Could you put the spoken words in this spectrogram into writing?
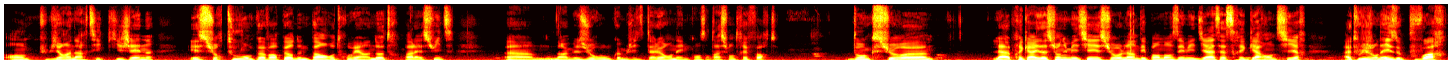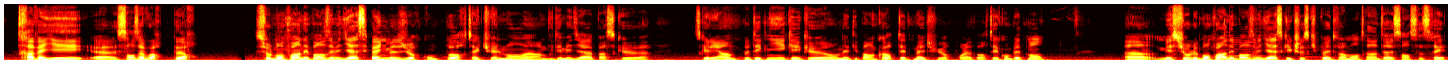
en publiant un article qui gêne, et surtout on peut avoir peur de ne pas en retrouver un autre par la suite, dans la mesure où, comme j'ai dit tout à l'heure, on a une concentration très forte. Donc sur la précarisation du métier et sur l'indépendance des médias, ça serait garantir à tous les journalistes de pouvoir travailler sans avoir peur. Sur le bon pour l'indépendance des médias, c'est pas une mesure qu'on porte actuellement à un bout des médias parce que parce qu'elle est un peu technique et qu'on n'était pas encore peut-être mature pour la porter complètement. Euh, mais sur le bon pour l'indépendance des médias, c'est quelque chose qui peut être vraiment très intéressant. Ce serait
